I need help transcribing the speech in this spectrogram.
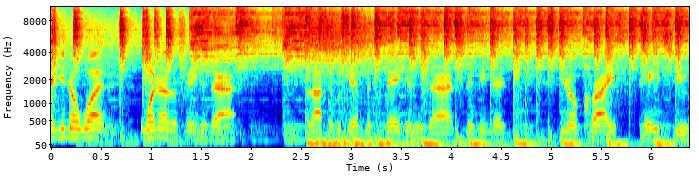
And you know what? One other thing is that a lot of people get mistaken is that they think that, know, Christ hates you,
